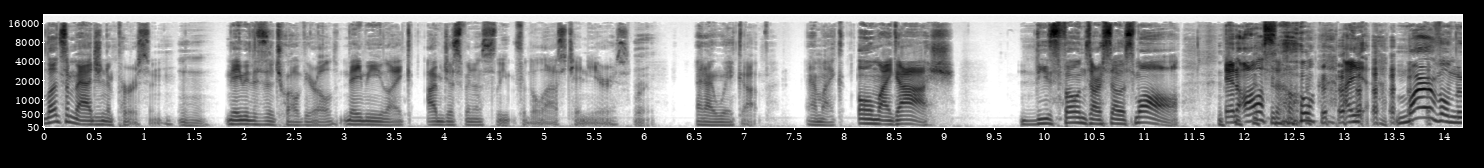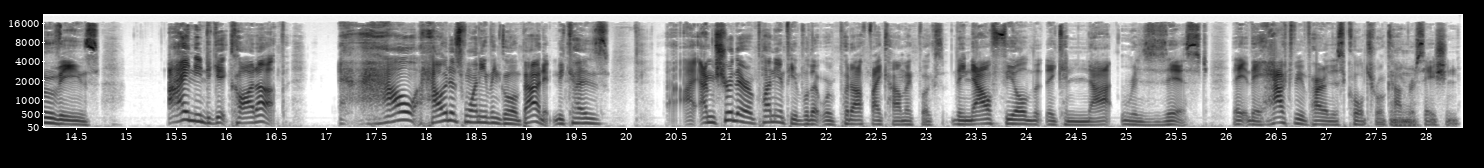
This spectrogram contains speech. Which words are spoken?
let's imagine a person. Mm-hmm. Maybe this is a twelve-year-old. Maybe like I've just been asleep for the last ten years, right? And I wake up and I'm like, oh my gosh, these phones are so small. And also, I Marvel movies. I need to get caught up how how does one even go about it? Because I, am sure there are plenty of people that were put off by comic books. They now feel that they cannot resist. They they have to be a part of this cultural mm-hmm. conversation. Mm.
